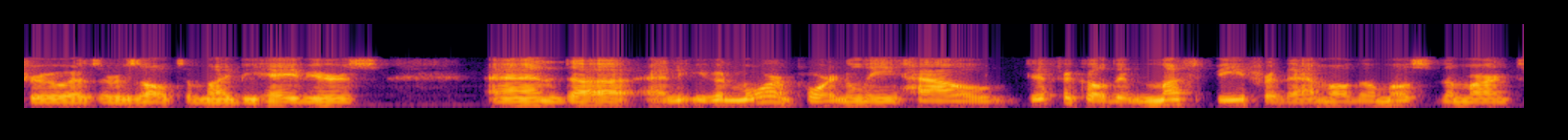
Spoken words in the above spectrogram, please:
through as a result of my behaviors and uh, and even more importantly, how difficult it must be for them, although most of them aren't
